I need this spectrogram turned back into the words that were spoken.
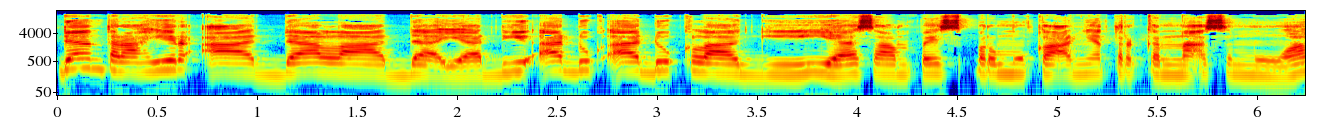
dan terakhir ada lada ya. Diaduk-aduk aduk lagi ya sampai permukaannya terkena semua.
